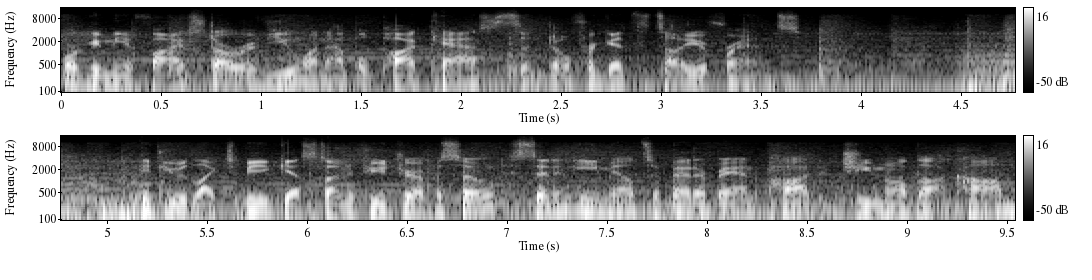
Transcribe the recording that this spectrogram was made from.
Or give me a five-star review on Apple Podcasts and don't forget to tell your friends. If you would like to be a guest on a future episode, send an email to betterbandpod at gmail.com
